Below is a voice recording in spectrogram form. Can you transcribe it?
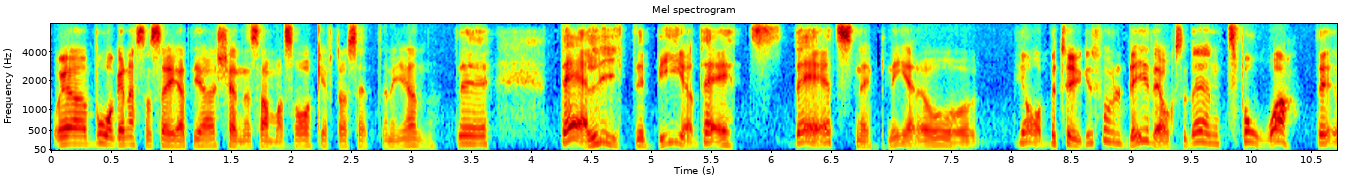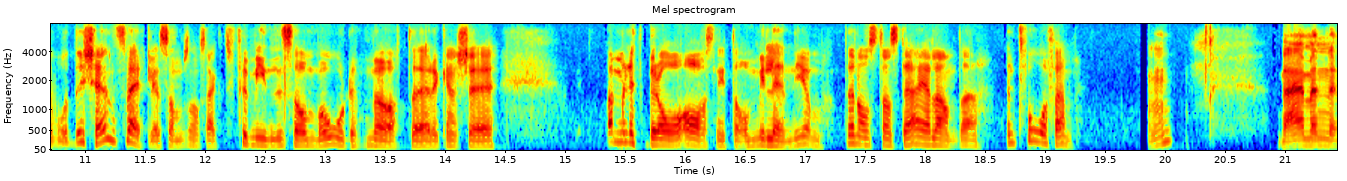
Och jag vågar nästan säga att jag känner samma sak efter att ha sett den igen. Det, det är lite B. Det är ett, det är ett snäpp ner och ja, betyget får väl bli det också. Det är en tvåa. Det, och det känns verkligen som som sagt förminnelse om mord möter kanske ja, men ett bra avsnitt av Millennium. Det är någonstans där jag landar. En 2 av 5. Mm. Nej men eh,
